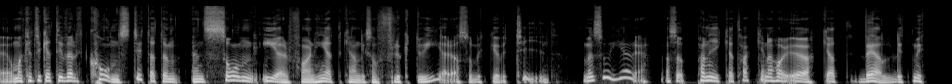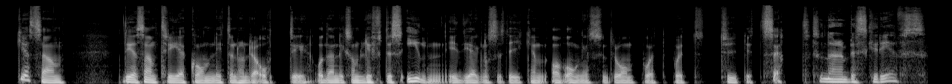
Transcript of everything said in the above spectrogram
Eh, och Man kan tycka att det är väldigt konstigt att en, en sån erfarenhet kan liksom fluktuera så mycket över tid. Men så är det. Alltså, panikattackerna har ökat väldigt mycket sedan DSM-3 kom 1980 och den liksom lyftes in i diagnostiken av ångestsyndrom på ett, på ett tydligt sätt. Så när den beskrevs,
